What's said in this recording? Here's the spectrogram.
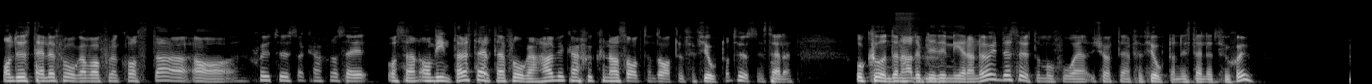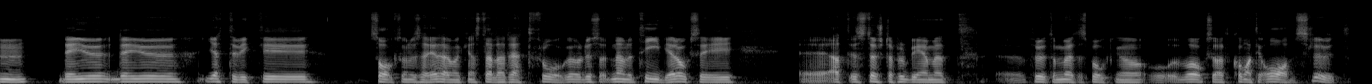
om du ställer frågan vad får den kosta? Ja, 7000 kanske de säger. Och sen om vi inte hade ställt den frågan hade vi kanske kunnat ha sålt en dator för 14 000 istället. Och kunden hade mm. blivit mera nöjd dessutom och få en, köpt den för 14 istället för 7. Mm. Det, är ju, det är ju jätteviktig sak som du säger här, man kan ställa rätt frågor. Och du nämnde tidigare också i eh, att det största problemet förutom mötesbokning och, och var också att komma till avslut.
